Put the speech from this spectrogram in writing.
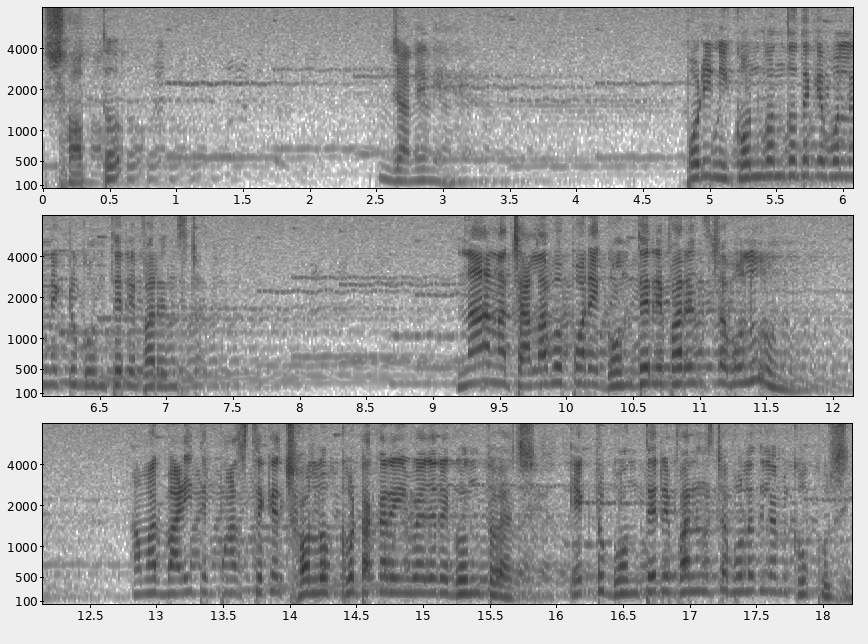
সব তো জানি নি পড়িনি, কোন গ্রন্থ থেকে বললেন একটু গ্রন্থের রেফারেন্সটা না না, চালাবো পরে, গ্রন্থের রেফারেন্সটা বলুন। আমার বাড়িতে পাঁচ থেকে ছ লক্ষ টাকার এই বাজারে গ্রন্থ আছে। একটু গ্রন্থের রেফারেন্সটা বলে দিলে আমি খুব খুশি।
